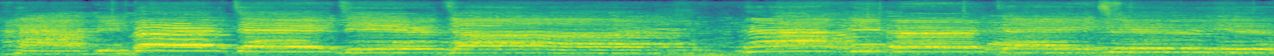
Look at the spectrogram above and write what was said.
Happy birthday, dear Doug. Happy birthday to you.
